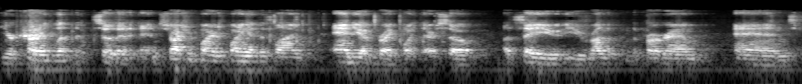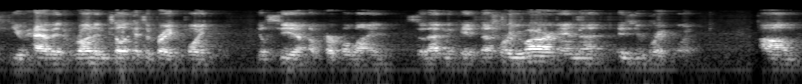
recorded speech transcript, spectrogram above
your current, so the instruction pointer is pointing at this line, and you have a breakpoint there. So let's say you, you run the, the program and you have it run until it hits a breakpoint, you'll see a, a purple line. So that indicates that's where you are, and that is your breakpoint. Um,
